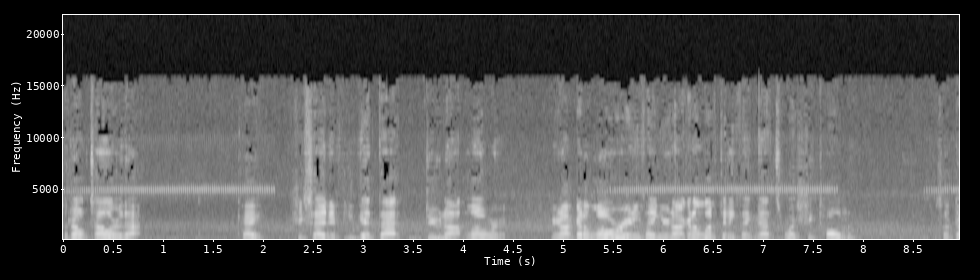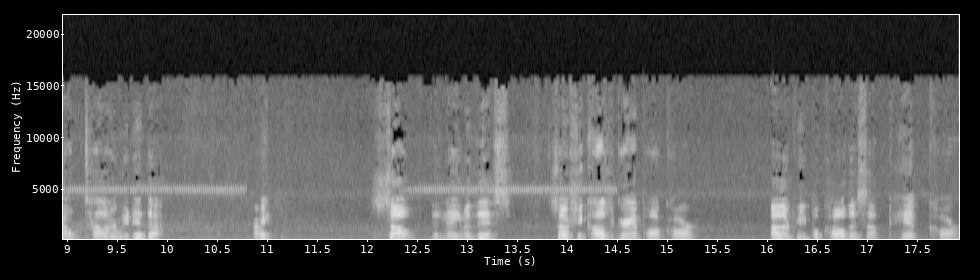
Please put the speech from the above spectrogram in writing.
So don't tell her that. Okay? She said, if you get that, do not lower it. You're not going to lower anything, you're not going to lift anything. That's what she told me. So don't tell her we did that. Right? So, the name of this, so she calls a grandpa car. Other people call this a pimp car.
